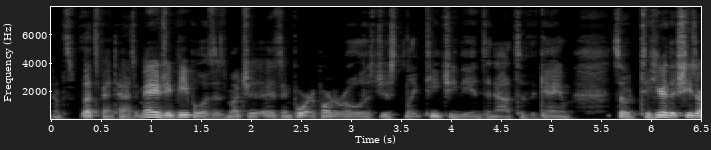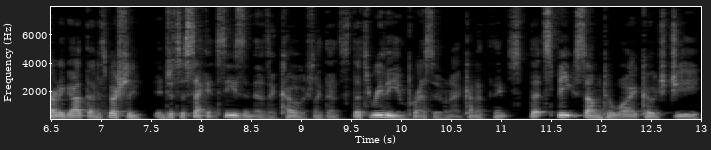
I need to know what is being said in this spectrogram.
That's that's fantastic. Managing people is as much as important a part of role as just like teaching the ins and outs of the game. So to hear that she's already got that, especially in just a second season as a coach, like that's that's really impressive. And I kind of think that speaks some to why Coach G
